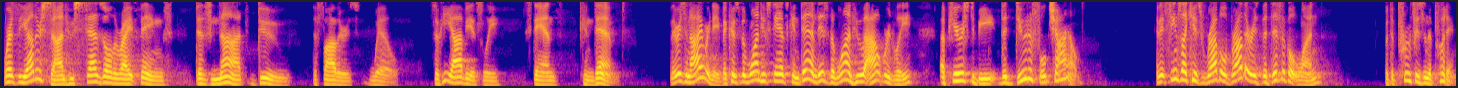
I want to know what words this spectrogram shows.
Whereas the other son who says all the right things does not do the father's will. So he obviously stands condemned. There is an irony because the one who stands condemned is the one who outwardly appears to be the dutiful child. And it seems like his rebel brother is the difficult one, but the proof is in the pudding,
